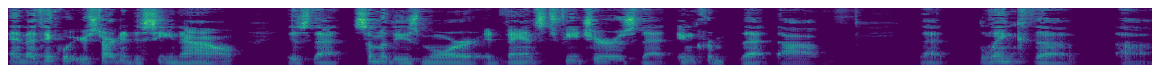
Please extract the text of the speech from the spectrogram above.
And I think what you're starting to see now is that some of these more advanced features that increment that um, that link the uh,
